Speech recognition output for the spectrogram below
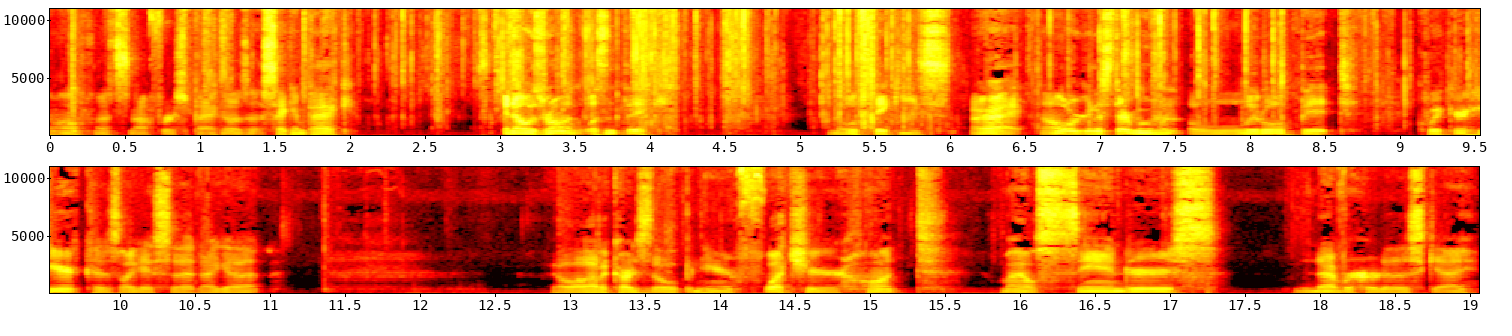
Oh, that's not first pack. That was a second pack. And I was wrong. It wasn't thick. No thickies. All right. Now we're going to start moving a little bit quicker here because, like I said, I got Got a lot of cards to open here. Fletcher, Hunt, Miles Sanders. Never heard of this guy.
